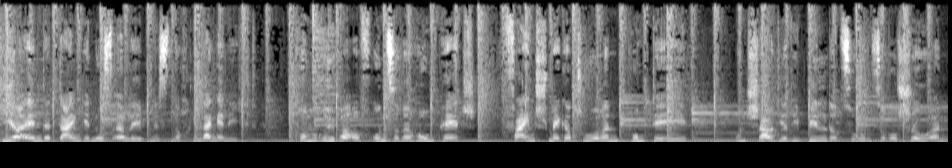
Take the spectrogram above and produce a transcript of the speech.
Hier endet dein Genusserlebnis noch lange nicht. Komm rüber auf unsere Homepage feinschmeckertouren.de und schau dir die Bilder zu unserer Show an.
